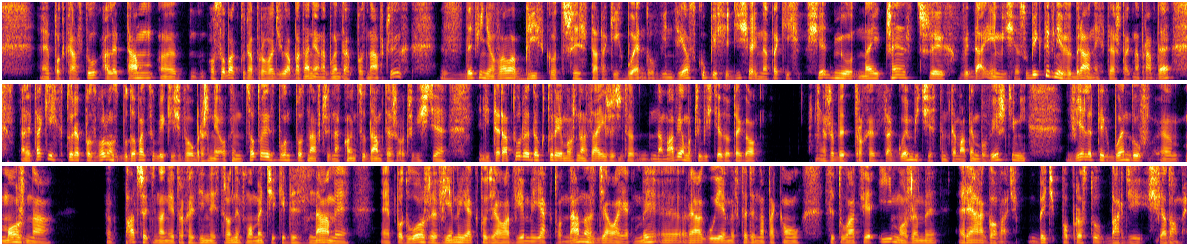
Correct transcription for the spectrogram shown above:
e, podcastu, ale tam e, osoba, która prowadziła badania na błędach poznawczych, zdefiniowała blisko 300 takich błędów, więc ja skupię się dzisiaj na takich siedmiu najczęstszych, wydaje mi się, subiektywnie wybranych też tak naprawdę, ale takich, które pozwolą zbudować sobie jakieś wyobrażenie o tym, co to jest błąd poznawczy. Na końcu dam też oczywiście literaturę, do której można zajrzeć, namawiam oczywiście do tego, żeby trochę zagłębić się z tym tematem, bo wierzcie mi, wiele tych błędów e, można e, patrzeć na nie trochę z innej strony w momencie, kiedy znamy e, podłoże, wiemy jak to działa, wiemy jak to na nas działa, jak my reagujemy wtedy na taką sytuację i możemy reagować, być po prostu bardziej świadomy.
